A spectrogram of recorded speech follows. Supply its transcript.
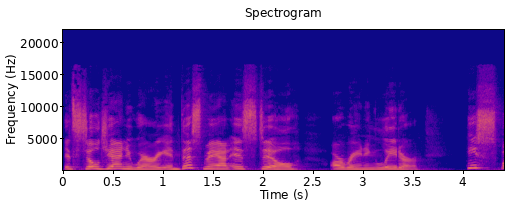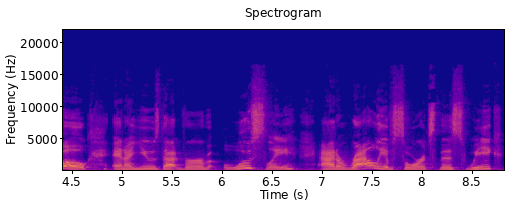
it's still January, and this man is still our reigning leader. He spoke, and I use that verb loosely, at a rally of sorts this week,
